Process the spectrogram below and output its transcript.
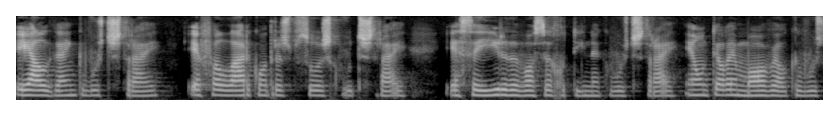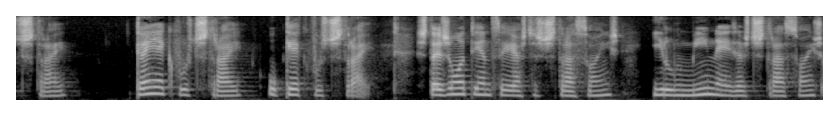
É alguém que vos distrai, é falar com outras pessoas que vos distrai, é sair da vossa rotina que vos distrai, é um telemóvel que vos distrai. Quem é que vos distrai? O que é que vos distrai? Estejam atentos a estas distrações, eliminem as distrações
